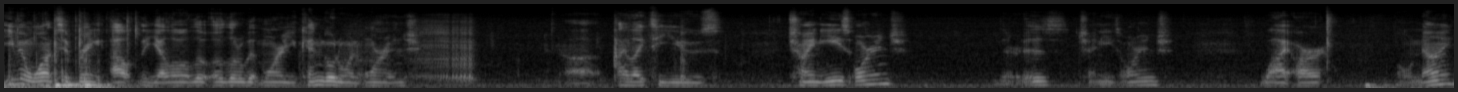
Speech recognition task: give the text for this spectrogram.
even want to bring out the yellow a little, a little bit more, you can go to an orange. Uh, I like to use Chinese orange. There it is, Chinese orange. YR09.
